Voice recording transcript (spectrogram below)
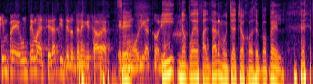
siempre un tema de Cerati te lo tenés que saber, es como obligatorio. Y no puede faltar muchachos ojos de papel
